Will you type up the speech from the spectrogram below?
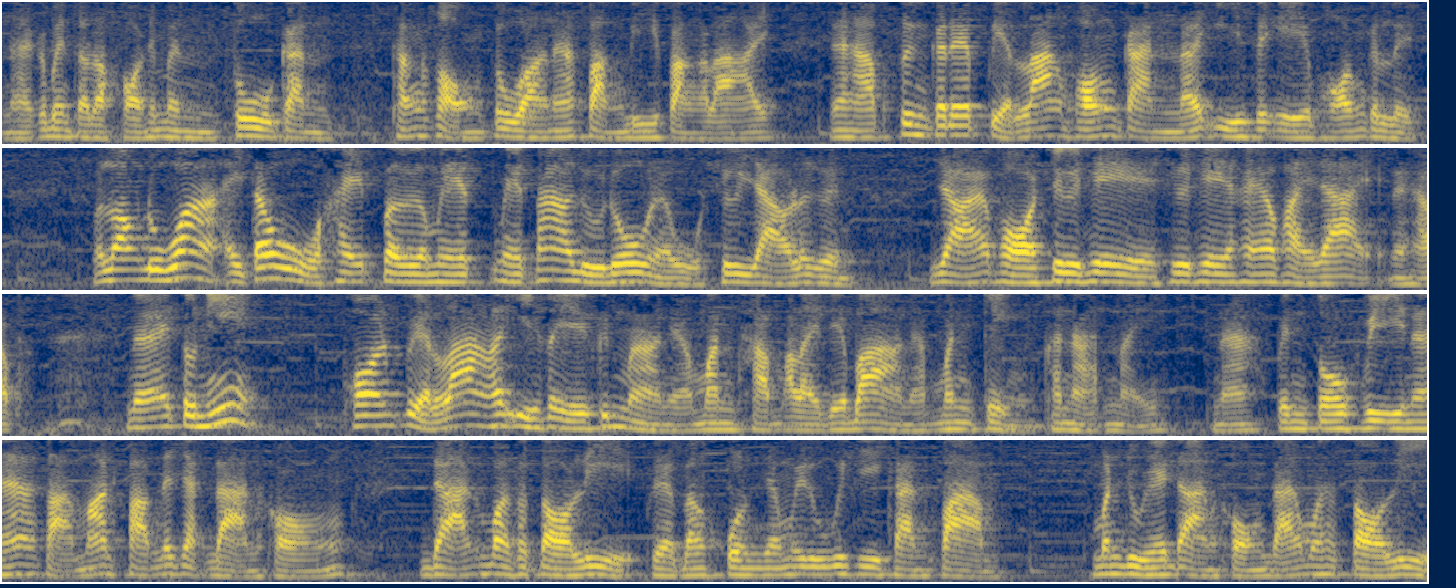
นะก็เป็นตัวละครที่มันสู้กันทั้ง 2 ตัวนะฝั่งดีฝั่งร้ายนะครับ ซึ่งก็ได้เปลี่ยนร่างพร้อมกันและ ECA พร้อมกันเลย มาลองดูว่าไอ้เจ้า Hyper Meta l u d o เนี่ยโอ้ชื่อยาวเหลือเกิน ยาให้พอชื่อเท่ชื่อเท่ให้อภัยได้นะครับนะไอตัวนี้พอเปลี่ยนร่างแล้ว ECA ขึ้นมาเนี่ยมันทำอะไรได้บ้างนะมันเก่งขนาดไหนนะเป็นตัวฟรีนะฮะสามารถฟาร์มได้จากด่านของด่านบอลสตอรี่เผื่อบางคนยังไม่รู้วิธีการฟาร์ม มันอยู่ในด่านของด่านบอลสตอรี่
